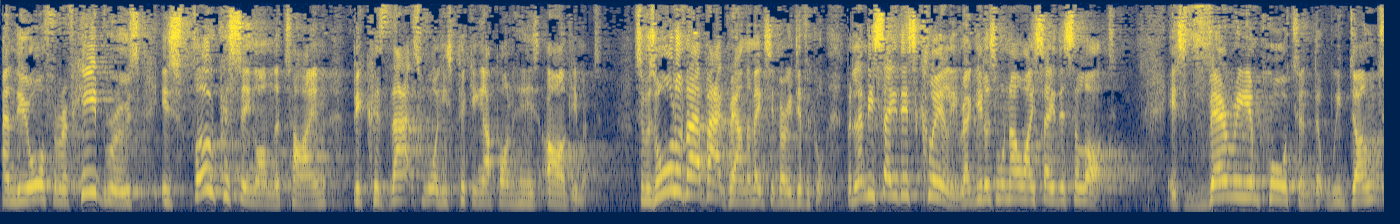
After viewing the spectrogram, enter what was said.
And the author of Hebrews is focusing on the time because that's what he's picking up on in his argument. So there's all of that background that makes it very difficult. But let me say this clearly. Regulars will know I say this a lot. It's very important that we don't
